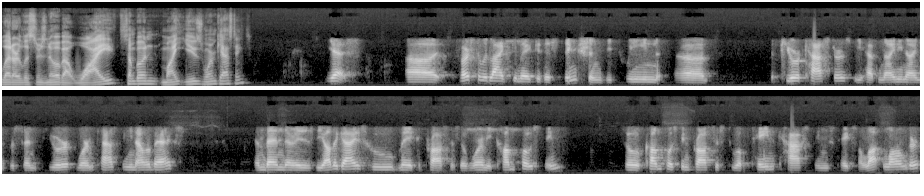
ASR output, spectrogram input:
let our listeners know about why someone might use worm castings? Yes. Uh, first, I would like to make a distinction between uh, the pure casters. We have 99% pure worm casting in our bags. And then there is the other guys who make a process of wormy composting. So composting process to obtain castings takes a lot longer.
